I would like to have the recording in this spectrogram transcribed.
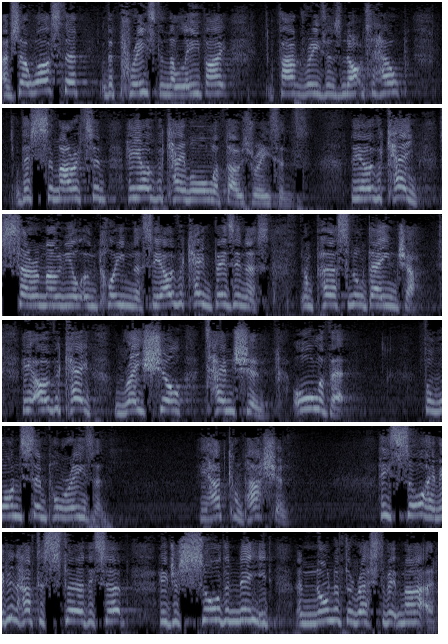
And so, whilst the, the priest and the Levite found reasons not to help, this Samaritan, he overcame all of those reasons. He overcame ceremonial uncleanness. He overcame busyness and personal danger. He overcame racial tension. All of it for one simple reason. He had compassion. He saw him. He didn't have to stir this up. He just saw the need and none of the rest of it mattered.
